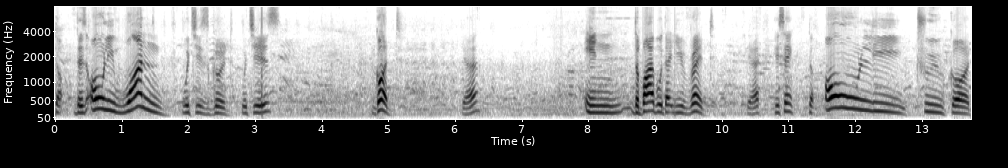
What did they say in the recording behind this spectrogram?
The- there's only one which is good, which is God." Yeah. In the Bible that you've read, yeah, he's saying the only true God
